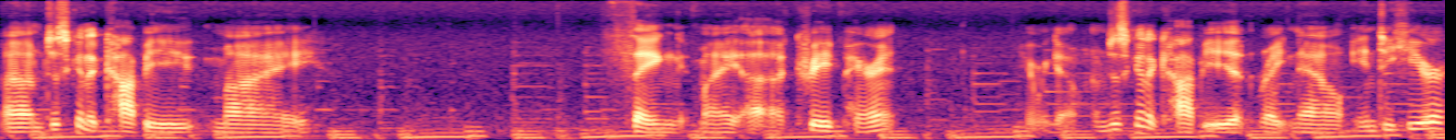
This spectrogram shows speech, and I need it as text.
I'm just going to copy my thing, my uh, create parent. Here we go. I'm just going to copy it right now into here.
